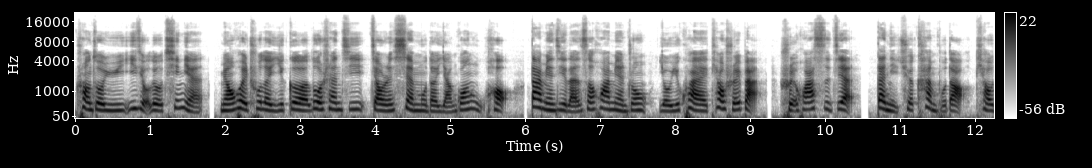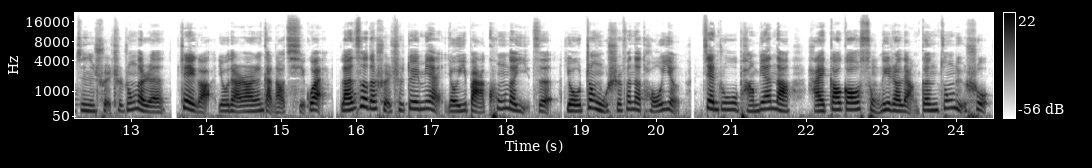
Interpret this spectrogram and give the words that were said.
创作于1967年，描绘出了一个洛杉矶叫人羡慕的阳光午后。大面积蓝色画面中有一块跳水板，水花四溅，但你却看不到跳进水池中的人，这个有点让人感到奇怪。蓝色的水池对面有一把空的椅子，有正午时分的投影。建筑物旁边呢，还高高耸立着两根棕榈树。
